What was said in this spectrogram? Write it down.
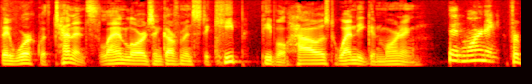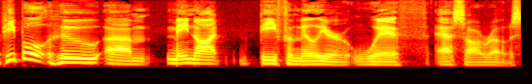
They work with tenants, landlords, and governments to keep people housed. Wendy, good morning. Good morning. For people who um, may not be familiar with SROs,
